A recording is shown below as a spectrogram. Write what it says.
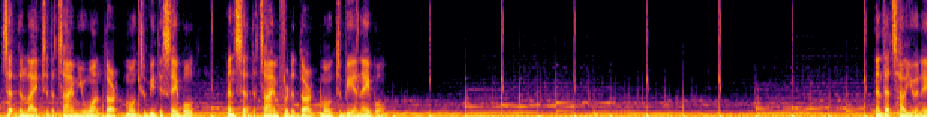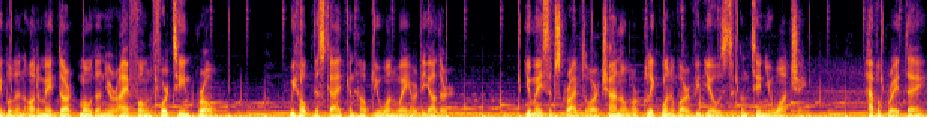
Set the light to the time you want dark mode to be disabled and set the time for the dark mode to be enabled. And that's how you enable and automate dark mode on your iPhone 14 Pro. We hope this guide can help you one way or the other. You may subscribe to our channel or click one of our videos to continue watching. Have a great day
